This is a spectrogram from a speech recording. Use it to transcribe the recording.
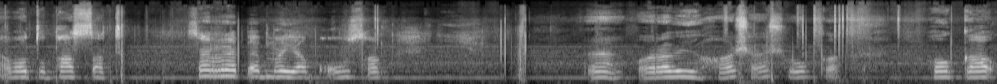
Yavato passat. Sen rap yapma yap olsan. Ha, arabi haş haş hoka. Hoka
